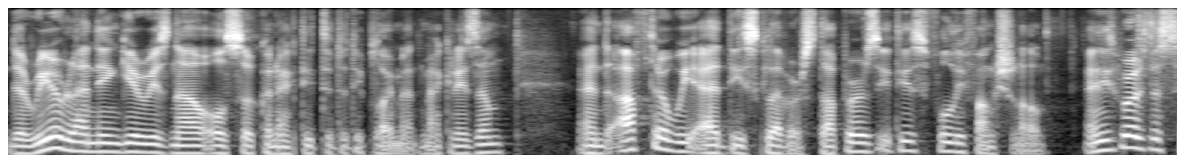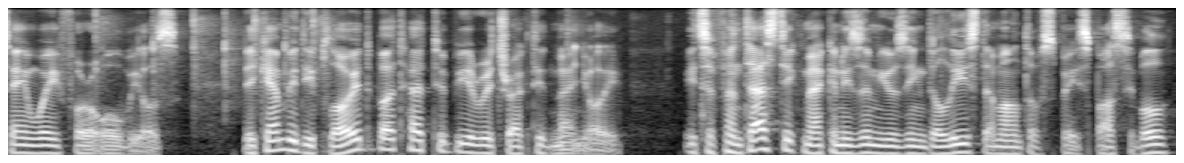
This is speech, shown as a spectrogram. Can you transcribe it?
The rear landing gear is now also connected to the deployment mechanism, and after we add these clever stoppers it is fully functional, and it works the same way for all wheels. They can be deployed but had to be retracted manually. It's a fantastic mechanism using the least amount of space possible,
